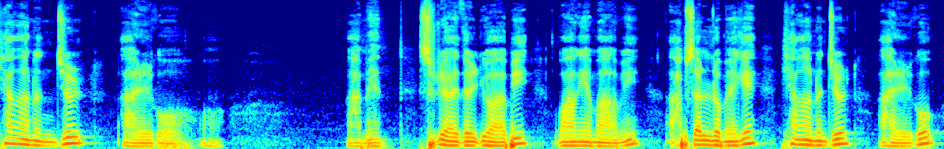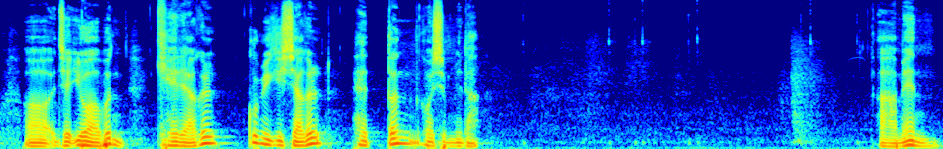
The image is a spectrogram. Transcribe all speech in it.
향하는 줄 알고 어. 아멘. 수리의 아들 요압이 왕의 마음이 압살롬에게 향하는 줄 알고 어, 이제 요압은 계략을 꾸미기 시작을 했던 것입니다. 아멘.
